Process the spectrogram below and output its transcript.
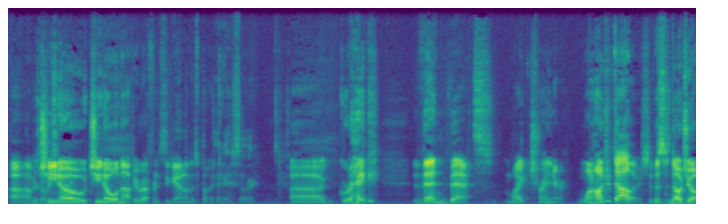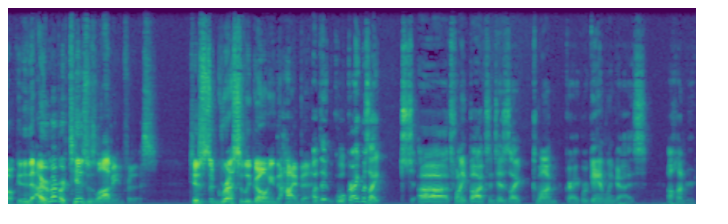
Um, There's only Chino Chino will not be referenced again on this podcast. Okay, sorry. Uh, Greg then bets Mike Trainer one hundred dollars. So this is no joke. And I remember Tiz was lobbying for this. Tiz is aggressively going to high bet. I think, well, Greg was like uh, 20 bucks, and Tiz was like, come on, Greg, we're gambling guys. 100.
